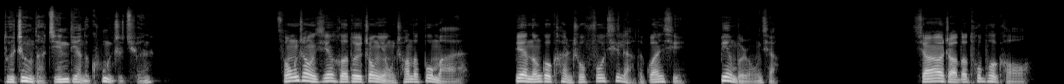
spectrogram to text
对正大金店的控制权。从郑兴和对郑永昌的不满，便能够看出夫妻俩的关系并不融洽。想要找到突破口，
